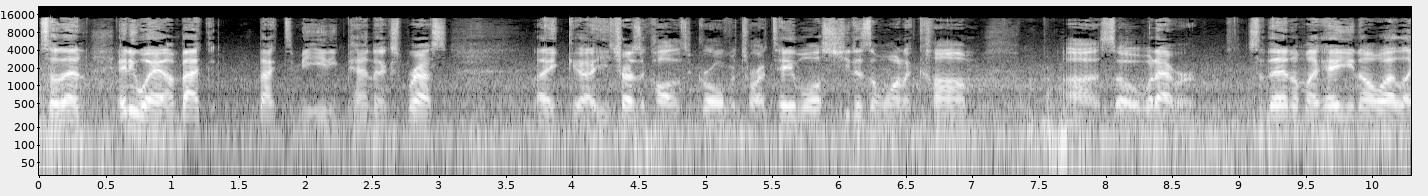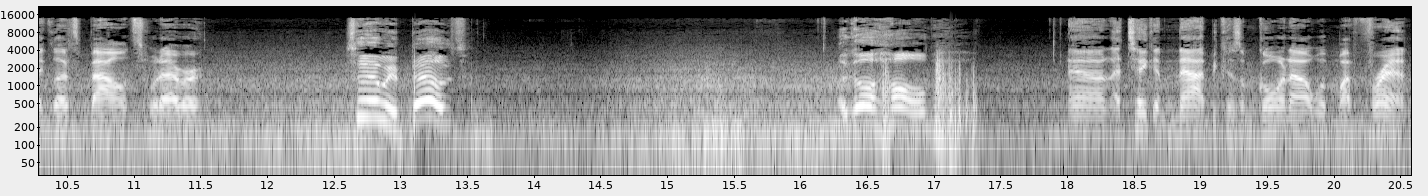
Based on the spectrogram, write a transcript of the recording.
So then, anyway, I'm back back to me eating Panda Express. Like uh, he tries to call this girl over to our table. She doesn't want to come. Uh, so whatever. So then I'm like, hey, you know what? Like let's bounce, whatever. So then we bounce. I go home and I take a nap because I'm going out with my friend.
